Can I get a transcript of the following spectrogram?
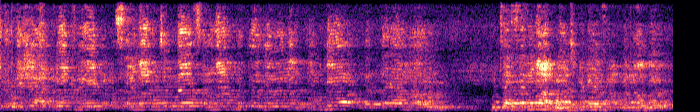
छोटीशी आठवण भेट सन्मान चिन्ह सन्मान पत्र देऊन दिव्या दत्ताराम राहुल तिचा सन्मान व्यासपीठावर संपन्न होतो.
